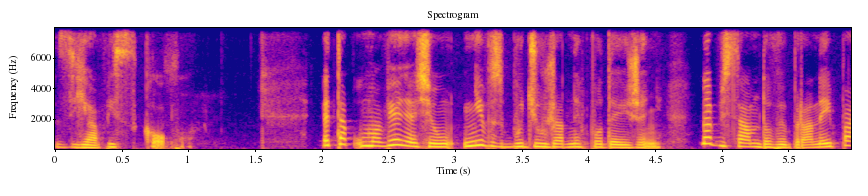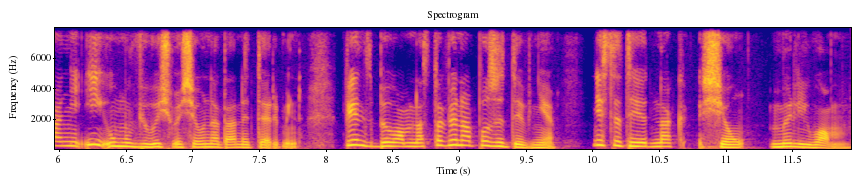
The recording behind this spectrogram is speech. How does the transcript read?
zjawiskowo. Etap umawiania się nie wzbudził żadnych podejrzeń. Napisałam do wybranej pani i umówiłyśmy się na dany termin, więc byłam nastawiona pozytywnie. Niestety jednak się myliłam.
